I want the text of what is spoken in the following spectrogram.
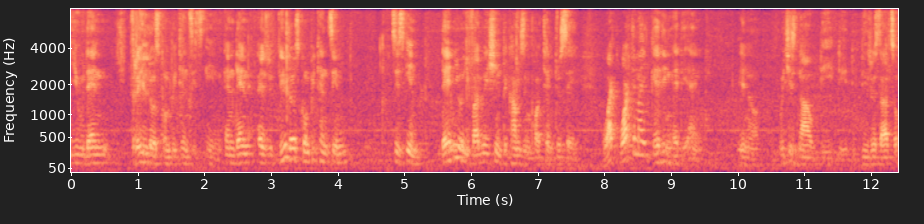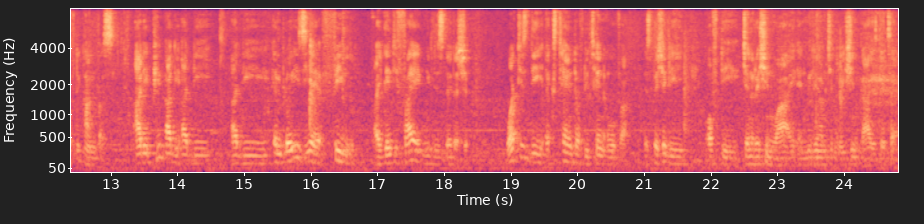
you then drill those competencies in. And then as you drill those competencies in, then your evaluation becomes important to say, what, what am I getting at the end? You know, which is now the, the, the results of the canvas. Are the, are, the, are, the, are the employees here feel, identified with this leadership? What is the extent of the turnover, especially of the Generation Y and Millennium Generation guys that, are,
